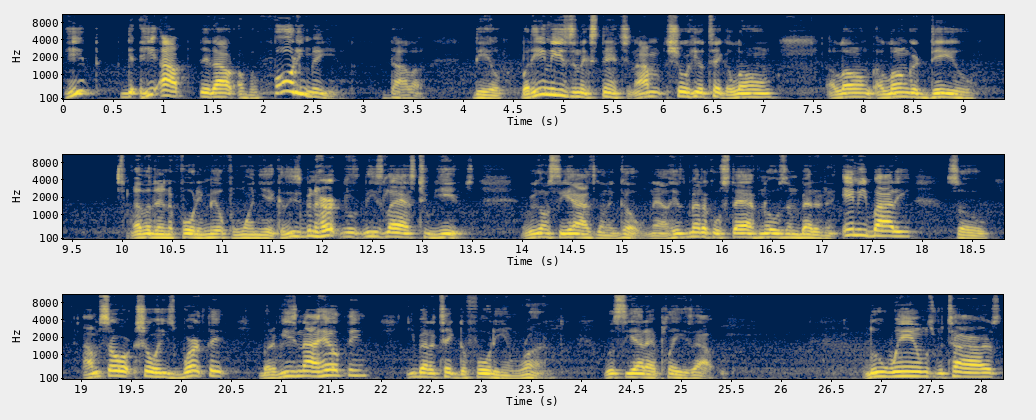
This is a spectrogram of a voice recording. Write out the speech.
He he opted out of a forty million dollar deal, but he needs an extension. I'm sure he'll take a long, a long, a longer deal, other than the forty mil for one year, because he's been hurt these last two years. We're gonna see how it's gonna go. Now his medical staff knows him better than anybody, so I'm so sure he's worth it. But if he's not healthy, you better take the forty and run. We'll see how that plays out. Lou Williams retires.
